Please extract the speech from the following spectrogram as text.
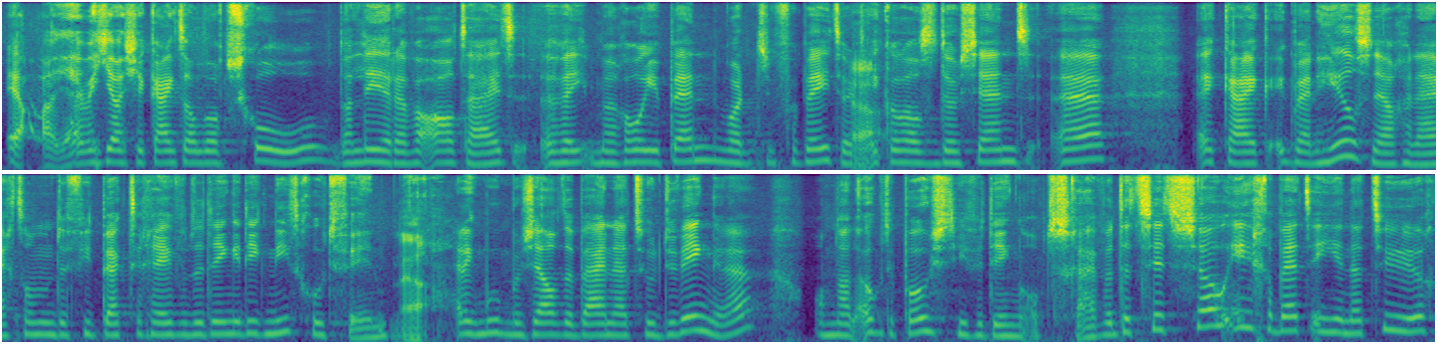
ja, weet je, als je kijkt al op school, dan leren we altijd, weet, mijn rode pen wordt verbeterd. Ja. Ik als docent, eh, kijk, ik ben heel snel geneigd om de feedback te geven op de dingen die ik niet goed vind. Ja. En ik moet mezelf er bijna toe dwingen om dan ook de positieve dingen op te schrijven. Dat zit zo ingebed in je natuur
